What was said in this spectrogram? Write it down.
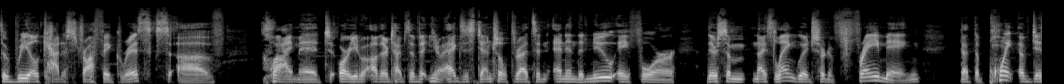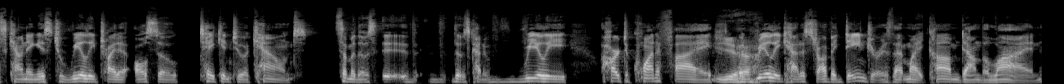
the real catastrophic risks of climate or you know other types of you know existential threats and, and in the new a4 there's some nice language sort of framing that the point of discounting is to really try to also take into account some of those uh, those kind of really hard to quantify yeah. but really catastrophic dangers that might come down the line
